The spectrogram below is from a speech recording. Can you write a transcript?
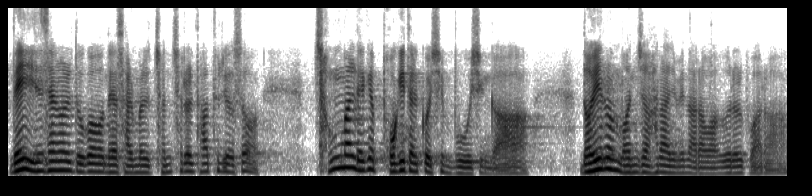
내 인생을 두고 내 삶을 전체를 다 들여서 정말 내게 복이 될 것이 무엇인가? 너희는 먼저 하나님의 나라와 의를 구하라.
